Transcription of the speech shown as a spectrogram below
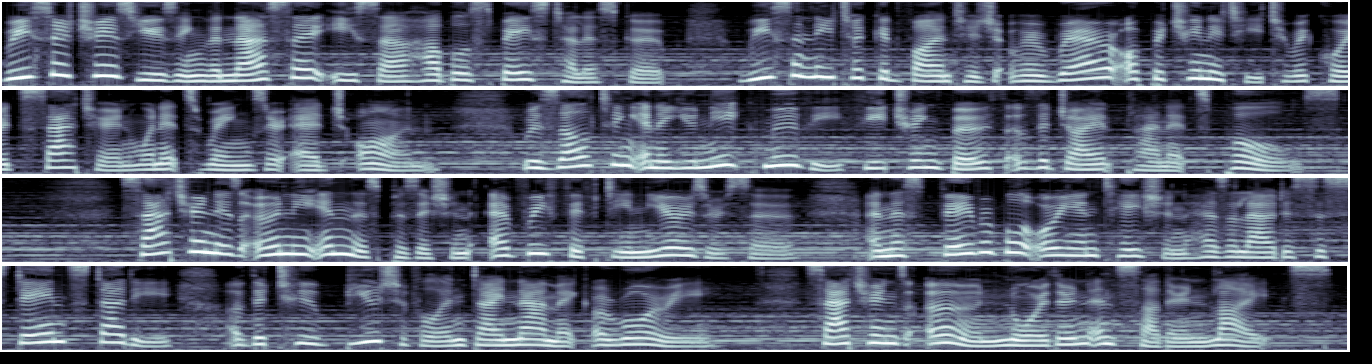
Researchers using the NASA ESA Hubble Space Telescope recently took advantage of a rare opportunity to record Saturn when its rings are edge on, resulting in a unique movie featuring both of the giant planet's poles. Saturn is only in this position every 15 years or so, and this favorable orientation has allowed a sustained study of the two beautiful and dynamic aurorae, Saturn's own northern and southern lights.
